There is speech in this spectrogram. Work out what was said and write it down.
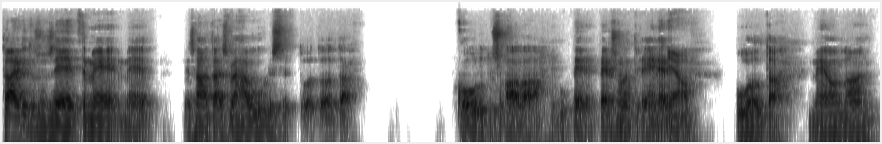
tarkoitus on se, että me, me, me saataisiin vähän uudistettua tuota koulutusalaa, niin kuin personal trainer puolta. Me ollaan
